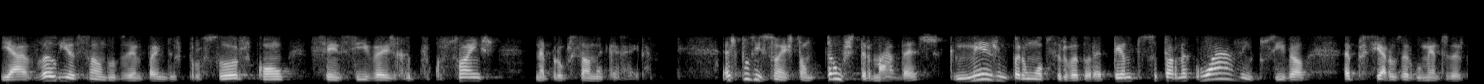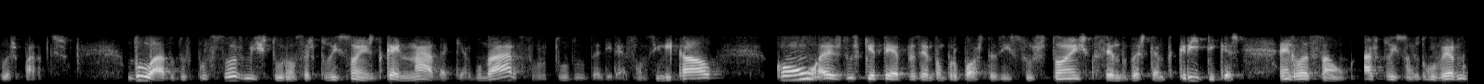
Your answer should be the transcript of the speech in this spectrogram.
e a avaliação do desempenho dos professores com sensíveis repercussões na progressão na carreira. As posições estão tão extremadas que, mesmo para um observador atento, se torna quase impossível apreciar os argumentos das duas partes. Do lado dos professores misturam-se as posições de quem nada quer mudar, sobretudo da direção sindical, com as dos que até apresentam propostas e sugestões que, sendo bastante críticas em relação às posições do governo,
